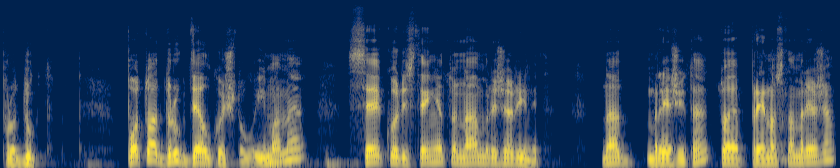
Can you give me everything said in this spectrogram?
продукт. Потоа друг дел кој што го имаме се користењето на мрежарините, на мрежите, тоа е преносна мрежа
